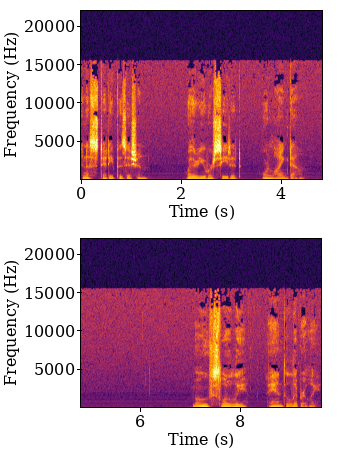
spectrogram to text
in a steady position whether you are seated or lying down. Move slowly and deliberately.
